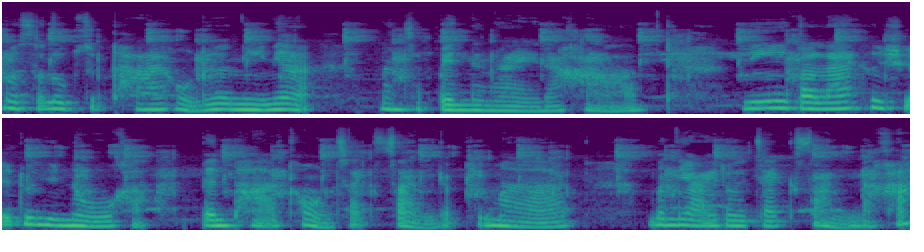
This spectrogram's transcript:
บทสรุปสุดท้ายของเรื่องนี้เนี่ยมันจะเป็นยังไงนะคะ นี่ตอนแรกคือชื่อ Do You Know ค่ะ เป็นพาร์ทของแจ็คสันกับพี่มาร์คบรรยายโดยแจ็คสันนะคะ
